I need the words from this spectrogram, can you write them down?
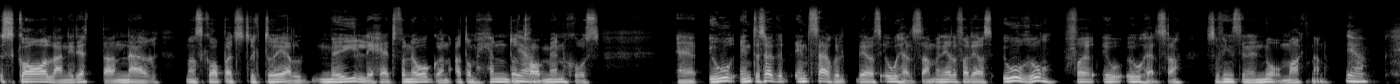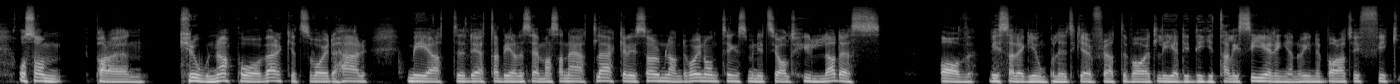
skalan i detta när man skapar ett strukturell möjlighet för någon att omhänderta Ja. människors, eh, o, inte, särskilt, inte särskilt deras ohälsa, men i alla fall deras oro för ohälsa, så finns det en enorm marknad. Ja. Och som bara en krona på verket så var ju det här med att det etablerade sig en massa nätläkare i Sörmland, det var ju någonting som initialt hyllades av vissa regionpolitiker för att det var ett led i digitaliseringen och innebar att vi fick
